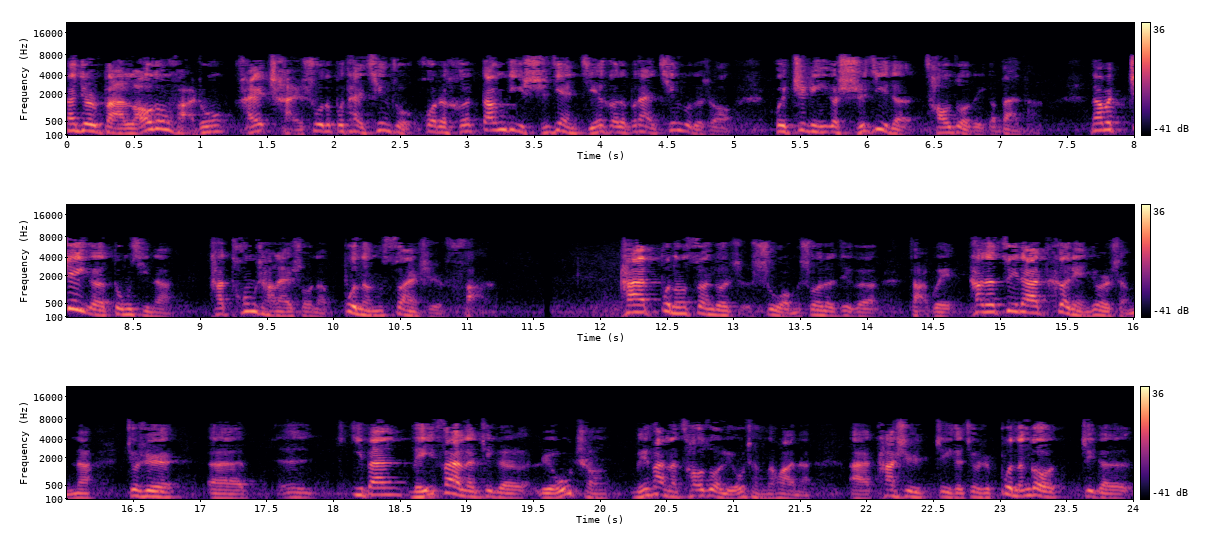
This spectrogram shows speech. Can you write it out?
那就是把劳动法中还阐述的不太清楚，或者和当地实践结合的不太清楚的时候，会制定一个实际的操作的一个办法。那么这个东西呢，它通常来说呢，不能算是法。它不能算作是我们说的这个法规，它的最大特点就是什么呢？就是呃呃，一般违反了这个流程，违反了操作流程的话呢，啊，它是这个就是不能够这个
